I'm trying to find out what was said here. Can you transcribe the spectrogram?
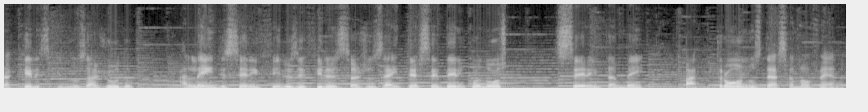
daqueles que nos ajudam, além de serem filhos e filhas de São José, intercederem conosco, serem também patronos dessa novena.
